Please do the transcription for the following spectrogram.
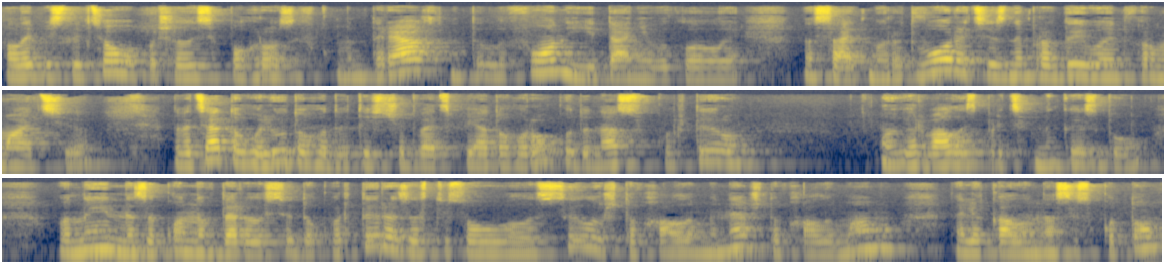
Але після цього почалися погрози в коментарях, на телефон. Її дані виклали на сайт Миротворець із неправдивою інформацією. 20 лютого 2025 року до нас в квартиру увірвались працівники СБУ. Вони незаконно вдарилися до квартири, застосовували силу, штовхали мене, штовхали маму, налякали нас із котом.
